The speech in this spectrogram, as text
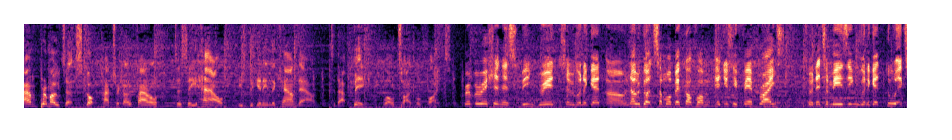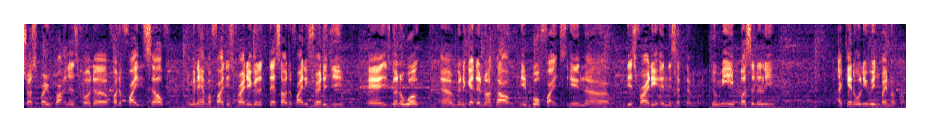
and promoter, Scott Patrick O'Farrell, to see how he's beginning the countdown to that big world title fight. Preparation has been great, so we're gonna get um, now we've got some more backup from NTUC Fair Price, so that's amazing. We're gonna get two extra sparring partners for the for the fight itself. I'm gonna have a fight this Friday. We're gonna test out the fighting strategy, and it's gonna work. Uh, we're gonna get the knockout in both fights in uh, this Friday and in September. To me personally, I can only win by knockout.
